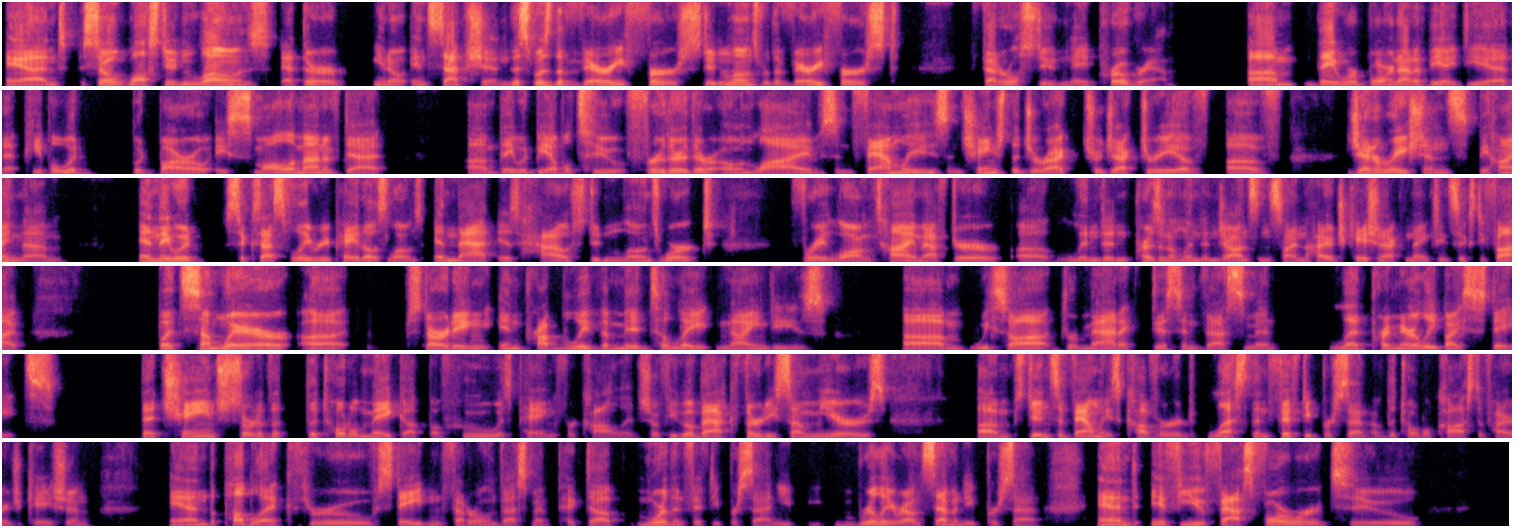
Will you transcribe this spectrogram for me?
And so while student loans at their you know inception, this was the very first student loans were the very first federal student aid program. Um, they were born out of the idea that people would would borrow a small amount of debt. Um, they would be able to further their own lives and families and change the direct trajectory of of generations behind them and they would successfully repay those loans. And that is how student loans worked for a long time after uh, Lyndon, President Lyndon Johnson signed the Higher Education Act in 1965. But somewhere uh, starting in probably the mid to late 90s, um, we saw dramatic disinvestment led primarily by states that changed sort of the, the total makeup of who was paying for college. So if you go back 30 some years, um, students and families covered less than 50% of the total cost of higher education. And the public, through state and federal investment, picked up more than 50%, really around 70%. And if you fast forward to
